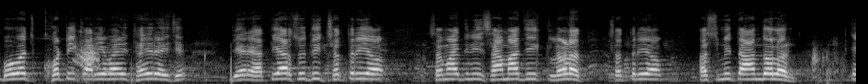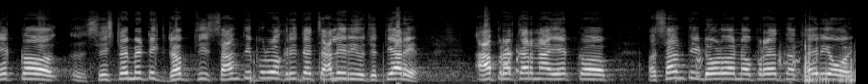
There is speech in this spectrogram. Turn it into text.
બહુ જ ખોટી કાર્યવાહી થઈ રહી છે. જ્યારે અત્યાર સુધી ક્ષત્રિય સમાજની સામાજિક લડત, ક્ષત્રિય અસ્મિતા આંદોલન એક સિસ્ટમેટિક ઢબથી શાંતિપૂર્વક રીતે ચાલી રહ્યું છે. ત્યારે આ પ્રકારના એક અશાંતિ ડોળવાનો પ્રયત્ન થઈ રહ્યો હોય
